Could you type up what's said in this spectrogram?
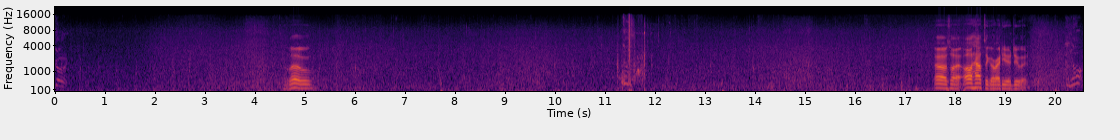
good. Hello. Oh, so I, I'll have to go right here to do it. A lock.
